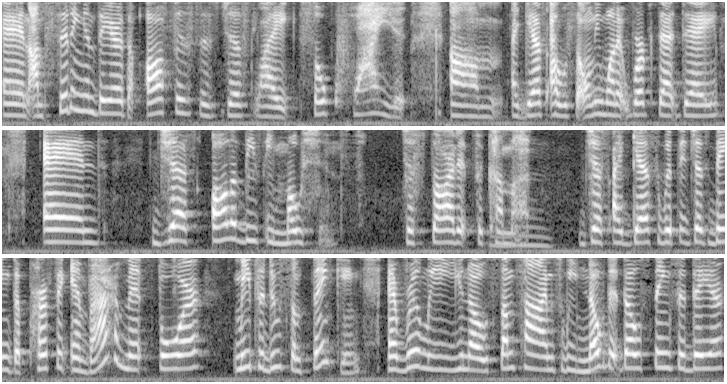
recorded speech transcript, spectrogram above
And I'm sitting in there. The office is just like so quiet. Um, I guess I was the only one at work that day. And just all of these emotions just started to come up. Mm-hmm. Just, I guess, with it just being the perfect environment for me to do some thinking and really, you know, sometimes we know that those things are there,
